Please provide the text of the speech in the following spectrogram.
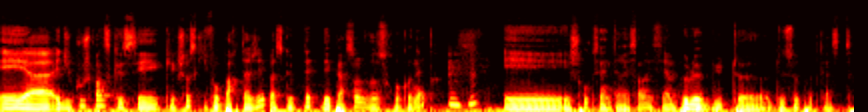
Et, euh, et du coup, je pense que c'est quelque chose qu'il faut partager parce que peut-être des personnes vont se reconnaître. Mhm. Et, et je trouve que c'est intéressant et c'est un peu le but euh, de ce podcast.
